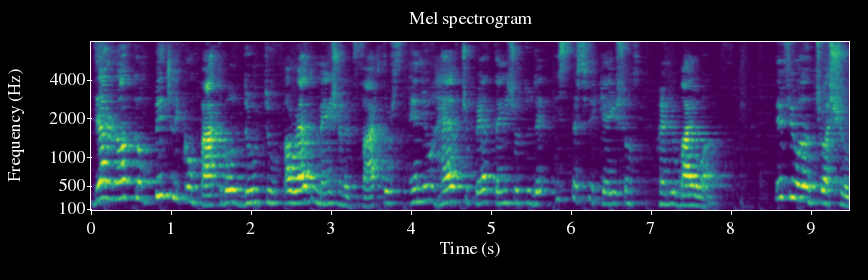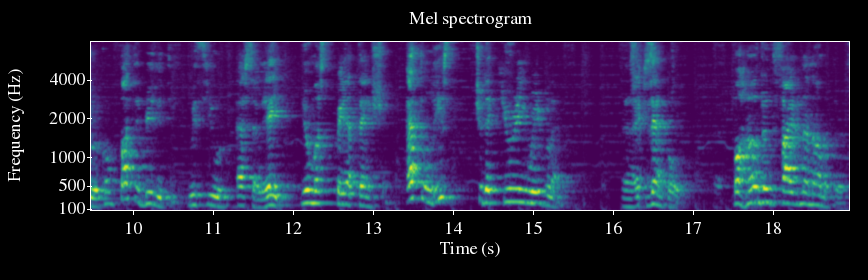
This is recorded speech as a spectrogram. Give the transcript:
They are not completely compatible due to already mentioned factors and you have to pay attention to the specifications when you buy one. If you want to assure compatibility with your SLA, you must pay attention, at least to the curing wavelength. Uh, example, 405 nanometers.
